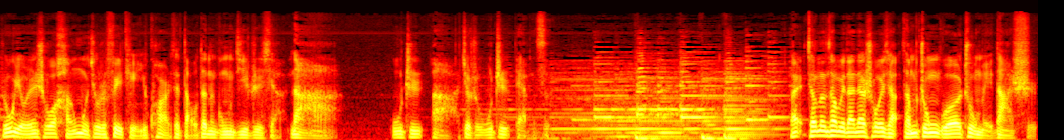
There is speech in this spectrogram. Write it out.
如果有人说航母就是废铁一块，在导弹的攻击之下，那无知啊，就是无知两个字。来，江南再为大家说一下，咱们中国驻美大使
